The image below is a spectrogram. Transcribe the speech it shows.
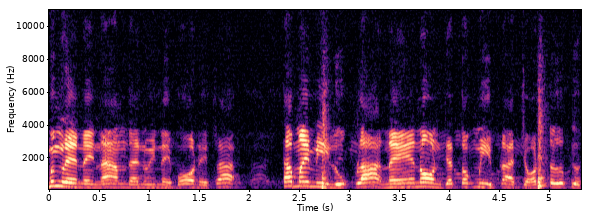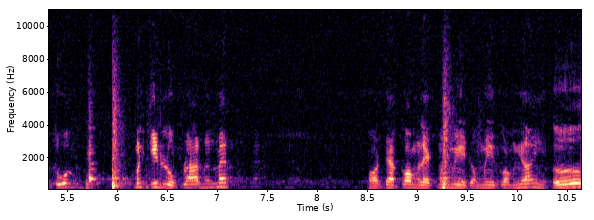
มึงเล่นในน้ำในนุยในบ่อในซะ ถ้าไม่มีลูกปลาแน่นอนจะต้องมีปลาจอดเติบอยู่ตัวงมันกินลูกปลานั้นเม็ดพอจากกล้องแหลกไม่มีต้องมีกล้องย่อยเออ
